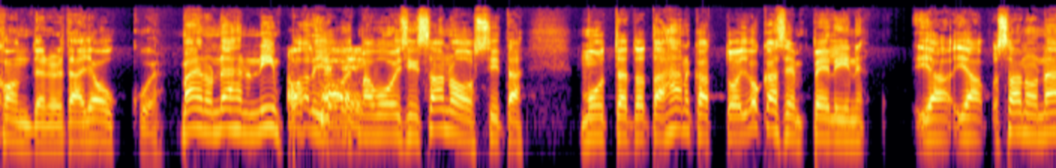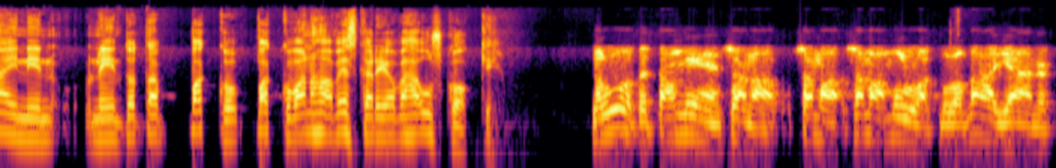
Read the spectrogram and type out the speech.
contender tämä joukkue. Mä en ole nähnyt niin paljon, Okei. että mä voisin sanoa sitä, mutta tota, hän katsoo jokaisen pelin ja, ja sanoi näin, niin, niin tota, pakko, pakko vanhaa veskaria on vähän uskoakin. No luotetaan miehen sana. Sama, sama mulla, että mulla on vähän jäänyt,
